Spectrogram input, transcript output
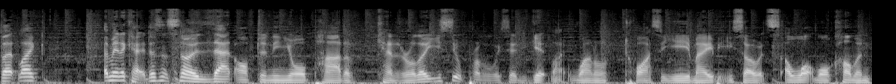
but like. I mean, okay, it doesn't snow that often in your part of Canada, although you still probably said you get like one or twice a year, maybe, so it's a lot more common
